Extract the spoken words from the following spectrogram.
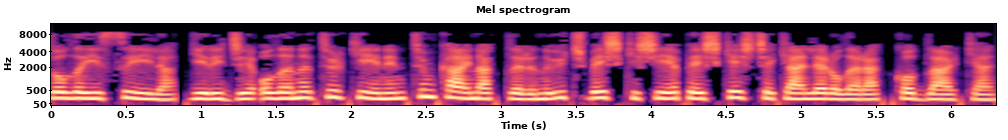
Dolayısıyla, gerici olanı Türkiye'nin tüm kaynaklarını 3-5 kişiye peşkeş çekenler olarak kodlarken,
